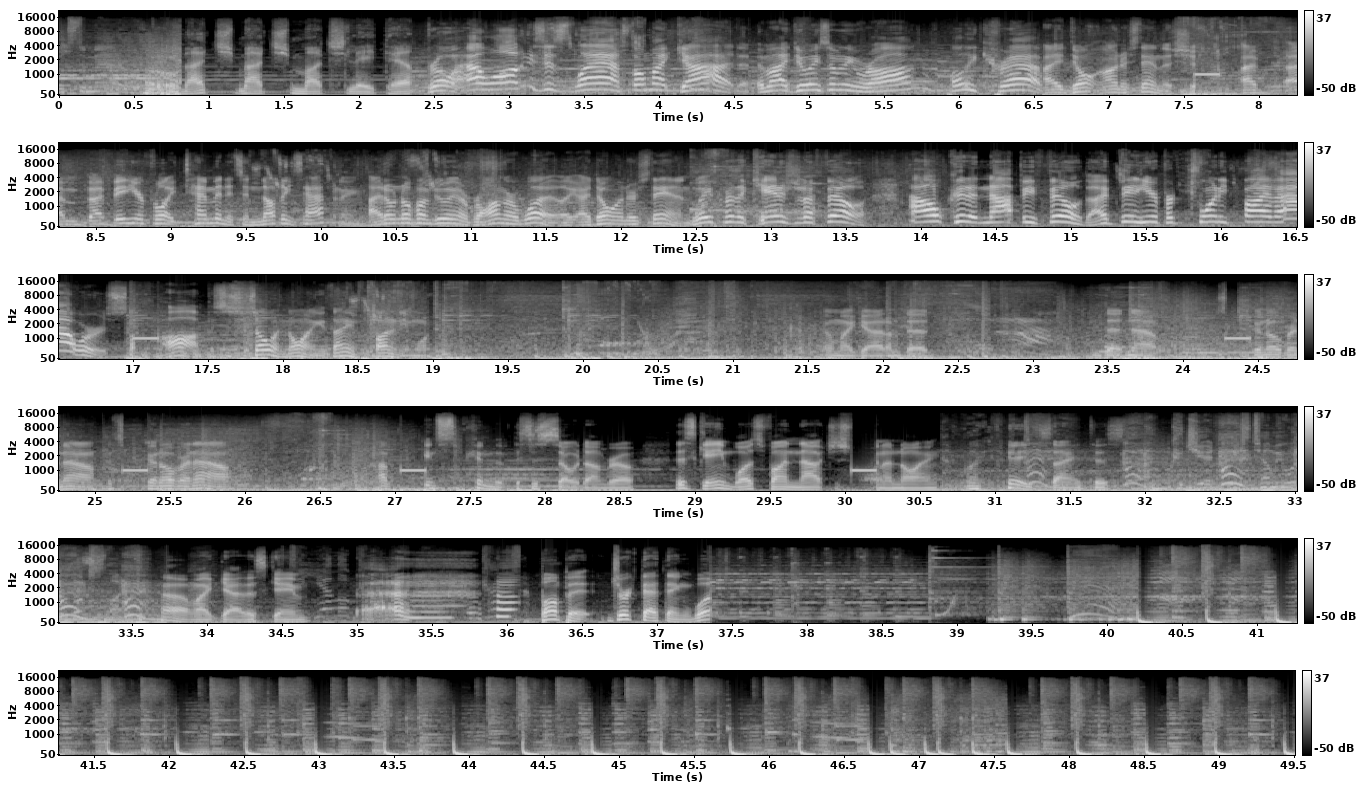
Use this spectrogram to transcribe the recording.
What's the matter? Much, much, much later. Bro, how long does this last? Oh my god. Am I doing something wrong? Holy crap. I don't understand this shit. I've, I'm, I've been here for like 10 minutes and nothing's happening. I don't know if I'm doing it wrong or what. Like, I don't understand. Wait for the canister to fill. How could it not be filled? I've been here for 25 hours. Off. This is so annoying. It's not even fun anymore. Oh my god, I'm dead. I'm dead now. It's f***ing over now. It's f***ing over now. I'm f***ing stuck in the- This is so dumb, bro. This game was fun, now it's just f***ing annoying. Like, hey, scientist. Could you at least tell me what it looks like? Oh my god, this game. Bump it. Jerk that thing. What?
